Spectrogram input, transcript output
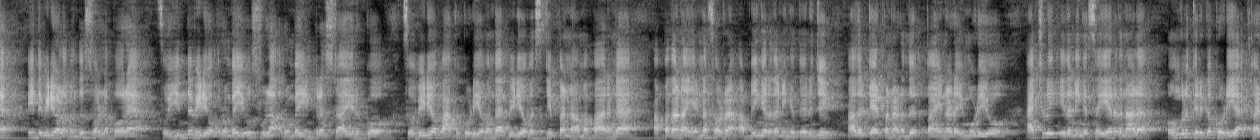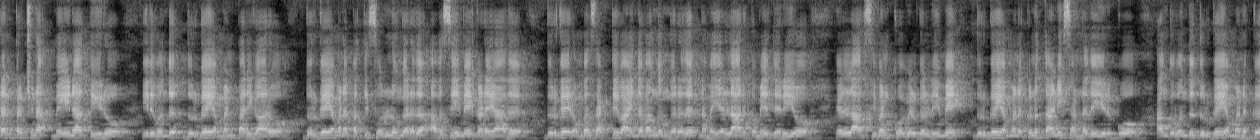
இந்த வீடியோவில் வந்து சொல்ல போகிறேன் ஸோ இந்த வீடியோ ரொம்ப யூஸ்ஃபுல்லாக ரொம்ப இன்ட்ரெஸ்டாக இருக்கும். ஸோ வீடியோ பார்க்கக்கூடியவங்க வீடியோவை ஸ்கிப் பண்ணாமல் பாருங்கள் அப்போ தான் நான் என்ன சொல்கிறேன் அப்படிங்கிறத நீங்கள் தெரிஞ்சு அதற்கேற்ப நடந்து பயனடை முடியும். ஆக்சுவலி இதை நீங்கள் செய்கிறதுனால உங்களுக்கு இருக்கக்கூடிய கடன் பிரச்சனை மெயினாக தீரும். இது வந்து துர்கை அம்மன் பரிகாரம். துர்கை அம்மனை பற்றி சொல்லுங்கிறது அவசியமே கிடையாது. துர்கை ரொம்ப சக்தி வாய்ந்தவங்கிறது நம்ம எல்லாருக்குமே தெரியும். எல்லா சிவன் கோவில்கள்லேயுமே துர்கை அம்மனுக்குன்னு தனி சன்னதி இருக்கும் அங்கே வந்து துர்கை அம்மனுக்கு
